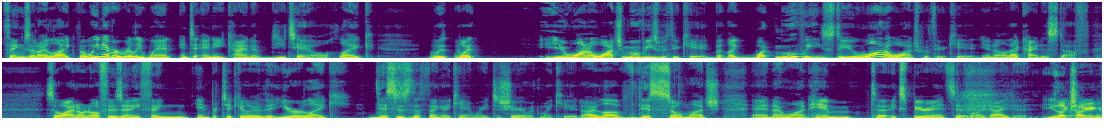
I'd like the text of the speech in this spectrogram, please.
things that I like, but we never really went into any kind of detail. Like, wh- what you want to watch movies with your kid, but like, what movies do you want to watch with your kid? You know, that kind of stuff. So I don't know if there's anything in particular that you're like, this is the thing I can't wait to share with my kid. I love this so much, and I want him to experience it like I did. you like talking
